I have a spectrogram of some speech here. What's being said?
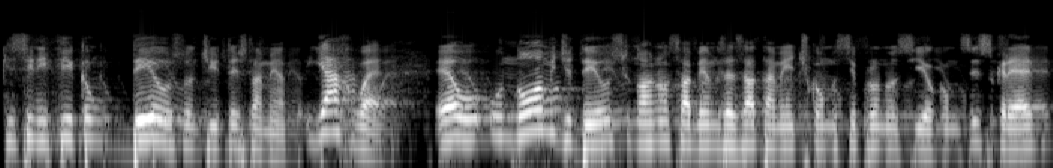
que significam Deus no Antigo Testamento. Yahweh é o, o nome de Deus, nós não sabemos exatamente como se pronuncia, como se escreve.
